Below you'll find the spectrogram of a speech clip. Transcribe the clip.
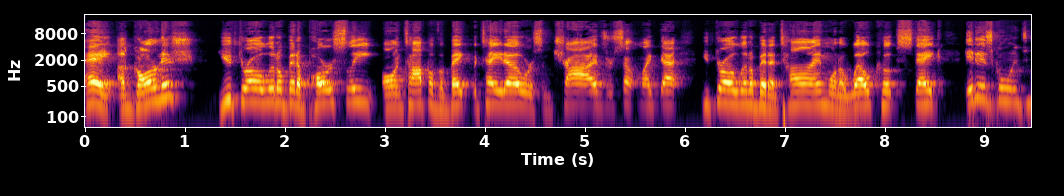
hey, a garnish, you throw a little bit of parsley on top of a baked potato or some chives or something like that. You throw a little bit of thyme on a well-cooked steak. It is going to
